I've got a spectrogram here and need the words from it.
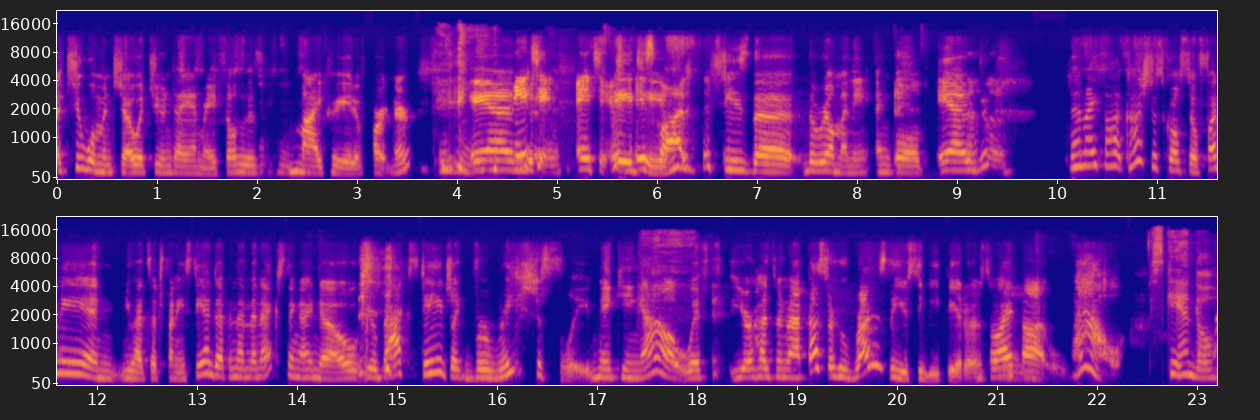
a two woman show with June Diane Raphael, who is Mhm. my creative partner, Mhm. and A team, A team, A A squad. she's the the real money and gold. And Uh-huh. then I thought, gosh, this girl's so funny, and you had such funny stand up. And then the next thing I know, you're backstage, like voraciously making out with your husband, Matt Besser, who runs the UCB theater. So I Mhm. thought, wow. Scandal.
